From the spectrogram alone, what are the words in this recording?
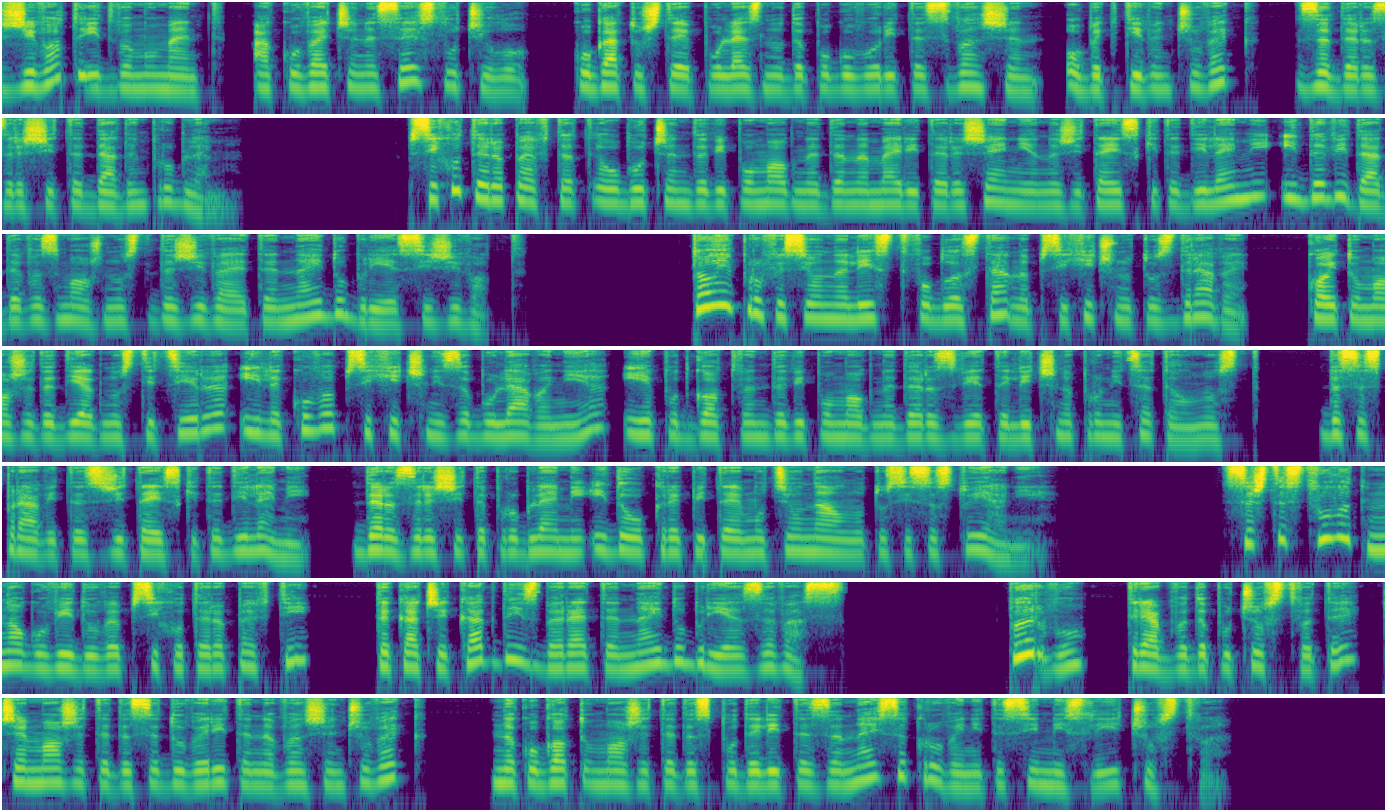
В живота идва момент, ако вече не се е случило, когато ще е полезно да поговорите с външен, обективен човек, за да разрешите даден проблем. Психотерапевтът е обучен да ви помогне да намерите решение на житейските дилеми и да ви даде възможност да живеете най-добрия си живот. Той е професионалист в областта на психичното здраве, който може да диагностицира и лекува психични заболявания и е подготвен да ви помогне да развиете лична проницателност, да се справите с житейските дилеми, да разрешите проблеми и да укрепите емоционалното си състояние. Съществуват много видове психотерапевти, така че как да изберете най-добрия за вас? Първо, трябва да почувствате, че можете да се доверите на външен човек, на когото можете да споделите за най-съкровените си мисли и чувства.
